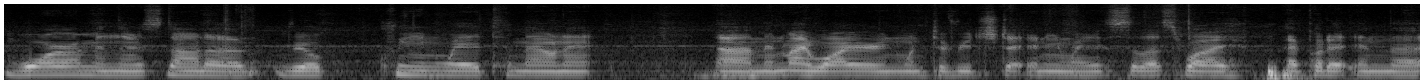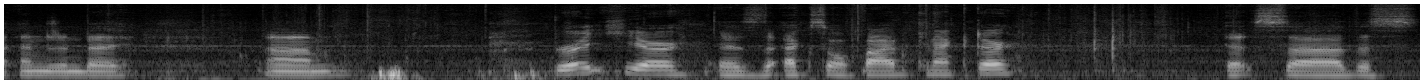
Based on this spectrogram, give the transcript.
warm and there's not a real clean way to mount it. um, and my wiring wouldn't have reached it anyway, so that's why I put it in the engine bay. Um, right here is the X05 connector. It's uh, this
